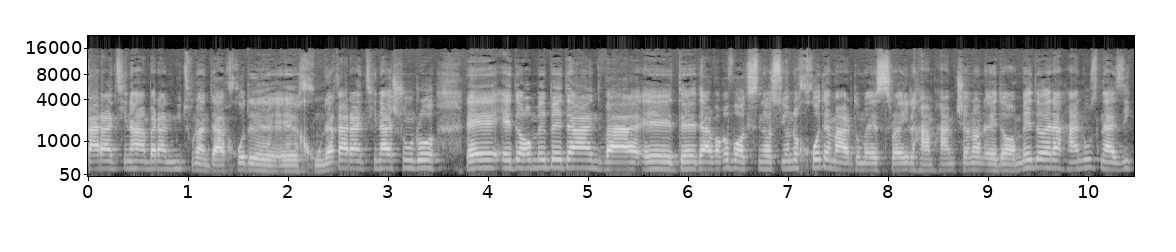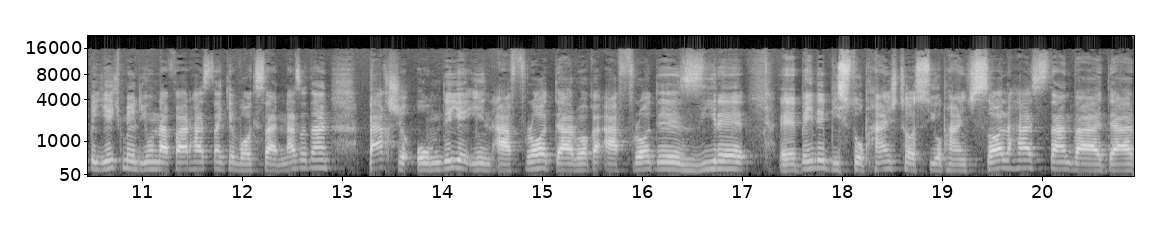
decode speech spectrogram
قرنطینه هم برن. می‌تونن در خود خونه قرنطینهشون رو ادامه بدن و در واقع واکسیناسیون خود مردم اسرائیل هم همچنان ادامه داره. هنوز نزدیک به یک میلیون نفر هستن که واکسن نزدن. بخش عمده این افراد در واقع افراد زیر بین 25 تا 35 سال هستند و در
